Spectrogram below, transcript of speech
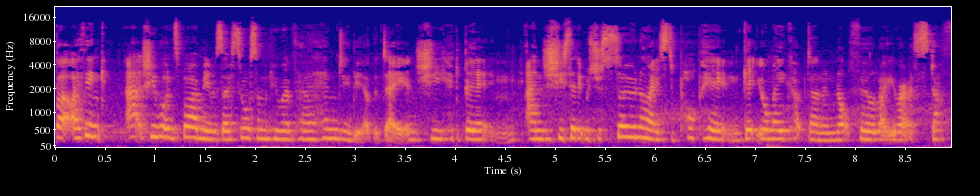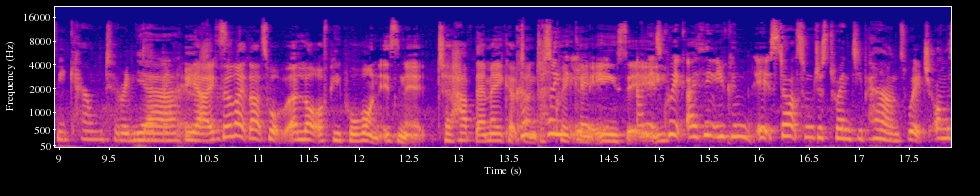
But I think think actually what inspired me was I saw someone who went for her hen do the other day and she had been and she said it was just so nice to pop in, get your makeup done and not feel like you're at a stuffy counter in Yeah. Debenhams. Yeah, I feel like that's what a lot of people want, isn't it? To have their makeup done just quick and easy. And it's quick. I think you can. It starts from just twenty pounds, which on the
